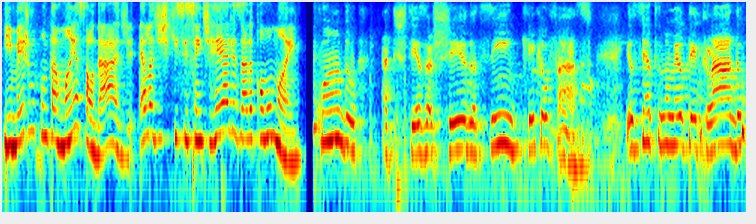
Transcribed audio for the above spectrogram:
e mesmo com tamanha saudade, ela diz que se sente realizada como mãe. Quando a tristeza chega assim, o que, que eu faço? Eu sento no meu teclado,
